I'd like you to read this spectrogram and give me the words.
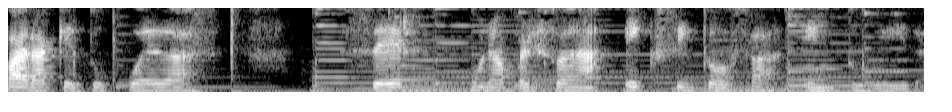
para que tú puedas ser una persona exitosa en tu vida.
